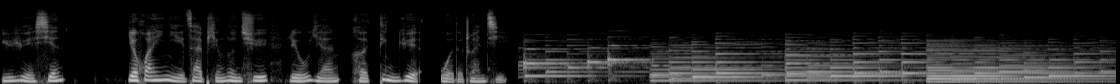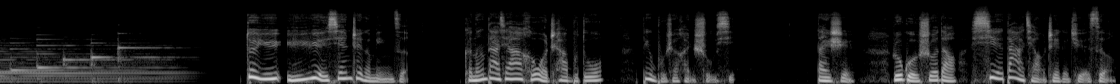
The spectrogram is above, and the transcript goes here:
于月仙。也欢迎你在评论区留言和订阅我的专辑。对于于月仙这个名字，可能大家和我差不多，并不是很熟悉。但是如果说到谢大脚这个角色，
